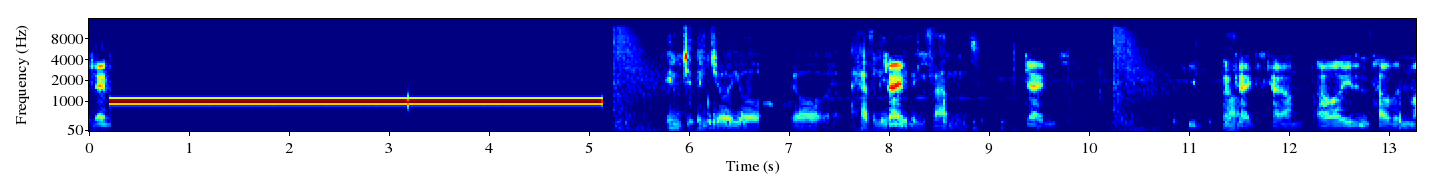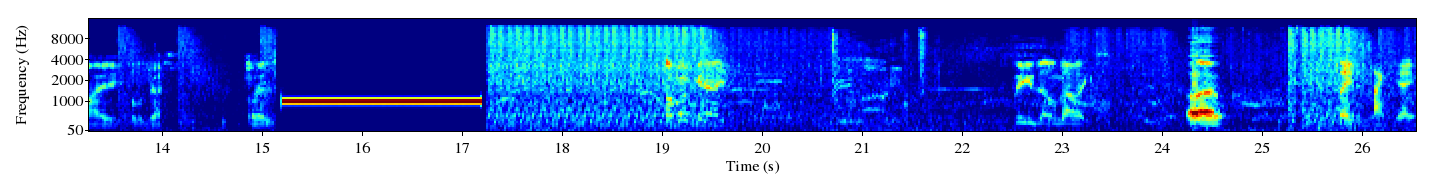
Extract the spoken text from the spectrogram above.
James. Enjoy, enjoy your your heavily James. breathing fans. James. You, What? okay, just carry on. Oh well, you didn't tell them my full address. What is? I'm okay. Thing is, that Alex. Uh oh. Play the tank game.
